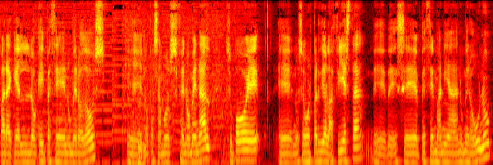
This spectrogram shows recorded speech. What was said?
para aquel OK PC número 2, que lo pasamos fenomenal. Supongo que eh, nos hemos perdido la fiesta de, ese PC Manía número 1,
